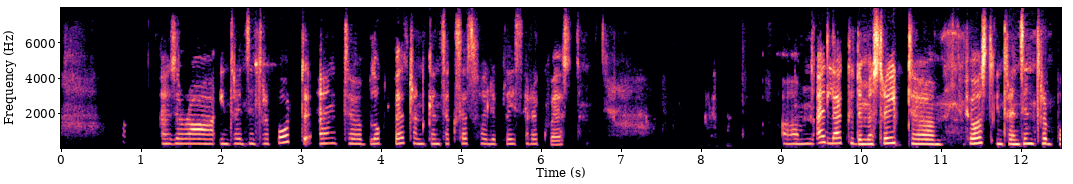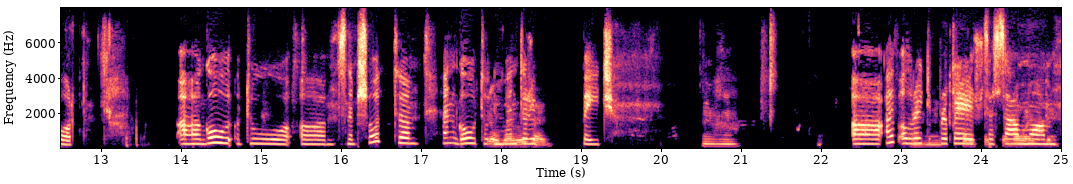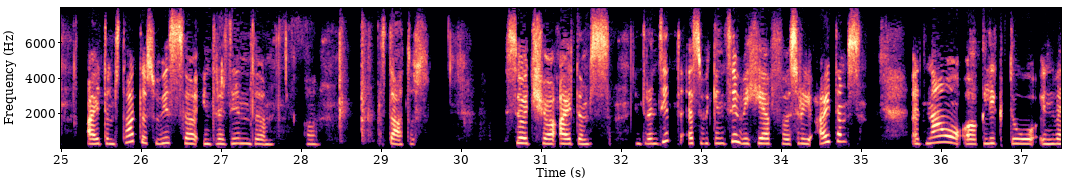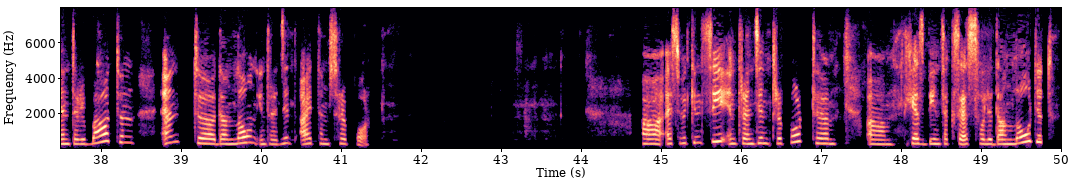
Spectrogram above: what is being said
there are in transit report and uh, blocked patron can successfully place a request. Um, I'd like to demonstrate um, first in transit report. Uh, go to um, snapshot um, and go to inventory page. Mm -hmm. I've already mm -hmm. prepared some um, item status with uh, intransit uh, status. Search uh, items in transit. As we can see, we have uh, three items. And now uh, click to inventory button and uh, download in transit items report. Uh, as we can see, in transit report um, um, has been successfully downloaded.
